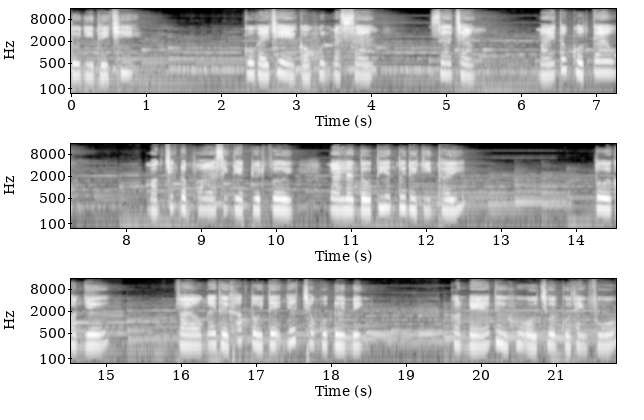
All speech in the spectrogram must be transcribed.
tôi nhìn thấy chị. Cô gái trẻ có khuôn mặt sáng, da trắng, mái tóc cột cao, mặc chiếc đầm hoa xinh đẹp tuyệt vời mà lần đầu tiên tôi được nhìn thấy tôi còn nhớ. Vào ngay thời khắc tồi tệ nhất trong cuộc đời mình, con bé từ khu ổ chuột của thành phố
